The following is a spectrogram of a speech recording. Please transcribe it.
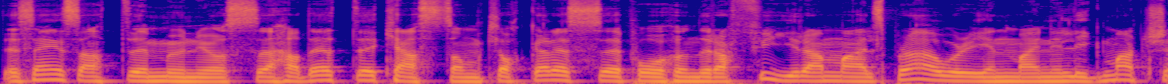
Det sägs att eh, Munoz hade ett eh, kast som klockades eh, på 104 miles per hour i en minor League-match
